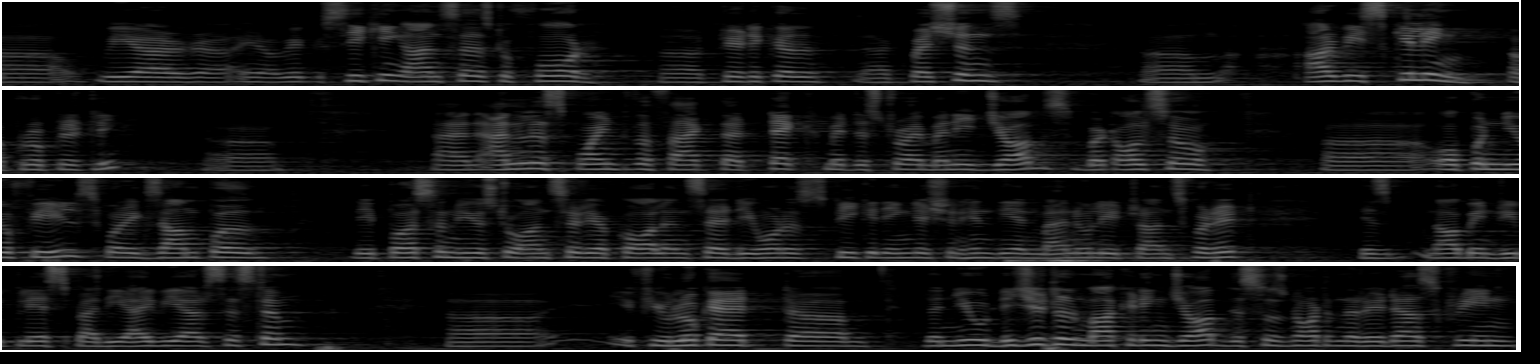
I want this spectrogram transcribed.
we are, you know, we're seeking answers to four critical questions. Um, are we skilling appropriately? And analysts point to the fact that tech may destroy many jobs, but also open new fields. For example, the person who used to answer your call and said, do you want to speak in English and Hindi and manually transfer it, is now being replaced by the IVR system. Uh, if you look at um, the new digital marketing job, this was not in the radar screen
